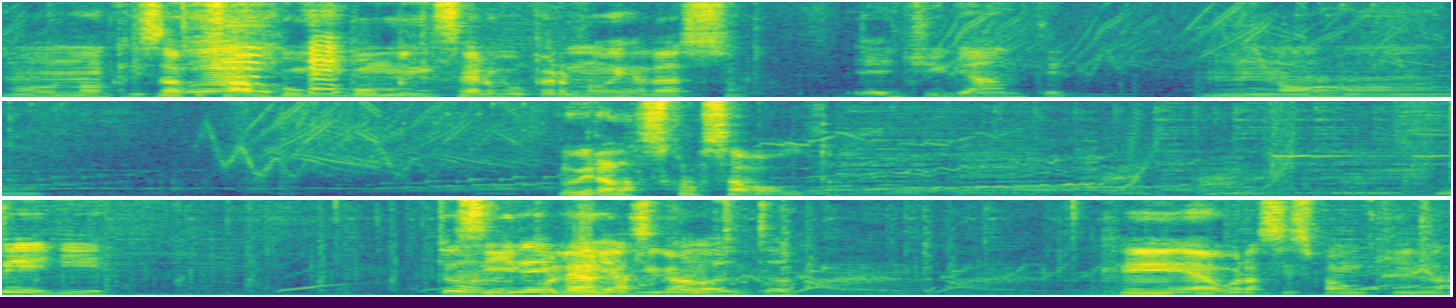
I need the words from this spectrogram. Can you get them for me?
No, no, chissà cosa ha boom boom in servo per noi adesso. È gigante. No. Lo era la scorsa volta. Vedi? Tu non Sì, mi dai mai ascolto. Che eh, ora si spawn kill.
